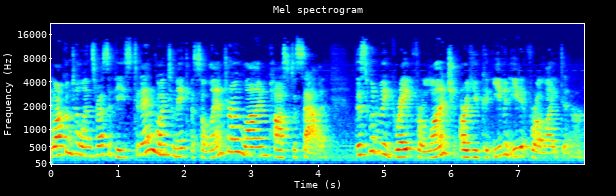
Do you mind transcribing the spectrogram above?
Welcome to Lynn's Recipes. Today I'm going to make a cilantro lime pasta salad. This would be great for lunch or you could even eat it for a light dinner.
